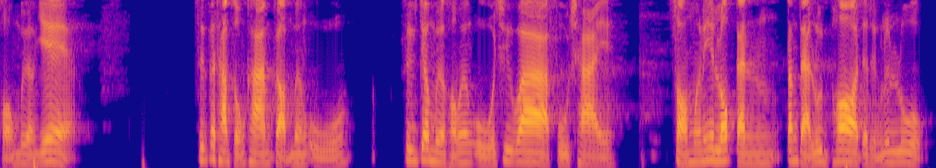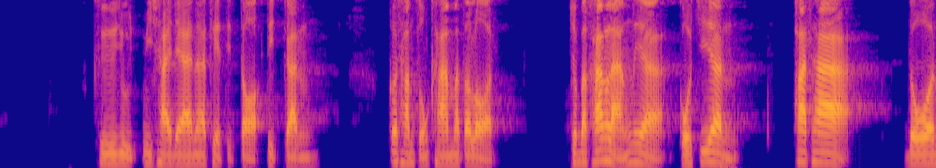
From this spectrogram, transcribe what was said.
ของเมืองเย่ ซึ่งก็ทำสงครามกับเมืองอู ซึ่งเจ้าเมืองของเมืองอูชื่อว่าฟูชัย สองเมืองนี้ลบกันตั้งแต่รุ่นพ่อจนถึงรุ่นลูก คืออยู่มีชายแดนนะเขตติดต่อติดกัน ก็ทำสงครามมาตลอด จนมาครั้งหลังเนี่ย โกเจียนพลาดท่า โดน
